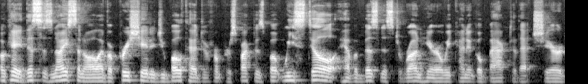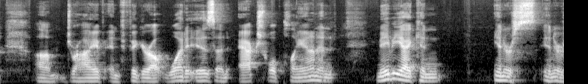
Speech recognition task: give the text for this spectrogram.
okay, this is nice and all. I've appreciated you both had different perspectives, but we still have a business to run here. We kind of go back to that shared um, drive and figure out what is an actual plan. And maybe I can inter- inter-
